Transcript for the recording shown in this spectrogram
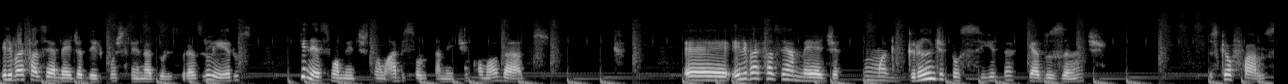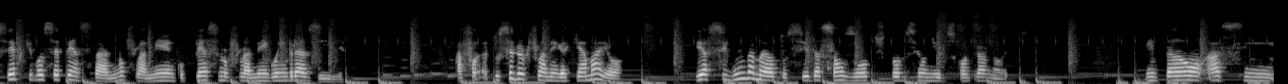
Ele vai fazer a média dele com os treinadores brasileiros, que nesse momento estão absolutamente incomodados. É, ele vai fazer a média com uma grande torcida, que é a dos Antes, por isso que eu falo, sempre que você pensar no Flamengo, pense no Flamengo em Brasília. A, a torcida do Flamengo aqui é a maior. E a segunda maior torcida são os outros todos reunidos contra nós. Então, assim,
